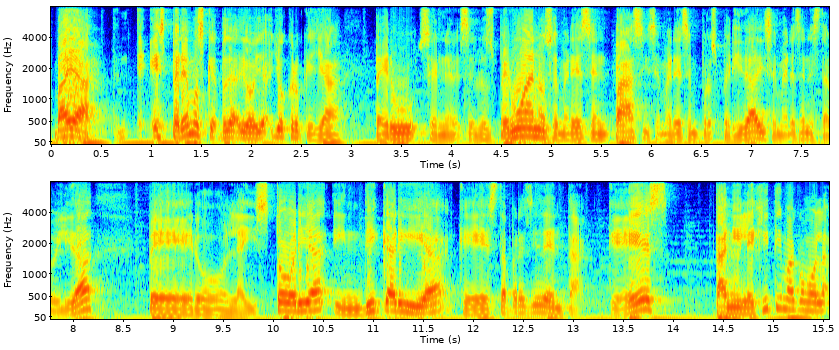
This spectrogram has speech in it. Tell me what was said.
vaya, esperemos que, yo, yo creo que ya Perú, los peruanos se merecen paz y se merecen prosperidad y se merecen estabilidad, pero la historia indicaría que esta presidenta, que es tan ilegítima como la,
